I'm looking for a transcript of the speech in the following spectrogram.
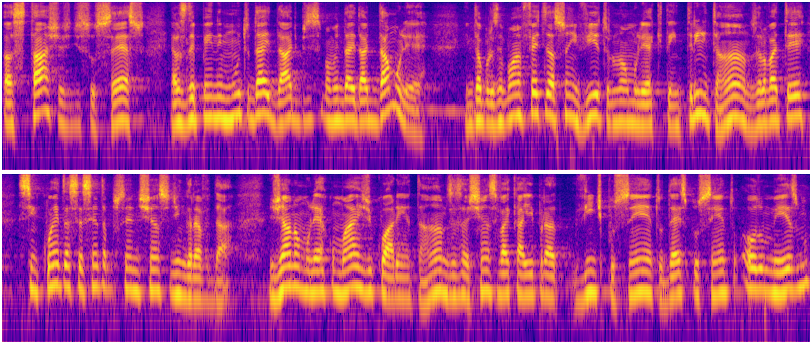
As taxas de sucesso, elas dependem muito da idade, principalmente da idade da mulher. Então, por exemplo, uma fertilização in vitro numa mulher que tem 30 anos, ela vai ter 50 a 60% de chance de engravidar. Já numa mulher com mais de 40 anos, essa chance vai cair para 20%, 10%, ou mesmo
